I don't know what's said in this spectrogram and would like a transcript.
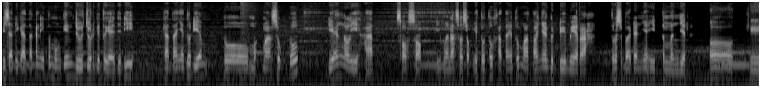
bisa dikatakan itu mungkin jujur gitu ya. Jadi katanya tuh dia tuh ma- masuk tuh dia ngelihat sosok di mana sosok itu tuh katanya tuh matanya gede merah terus badannya hitam anjir. Oke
